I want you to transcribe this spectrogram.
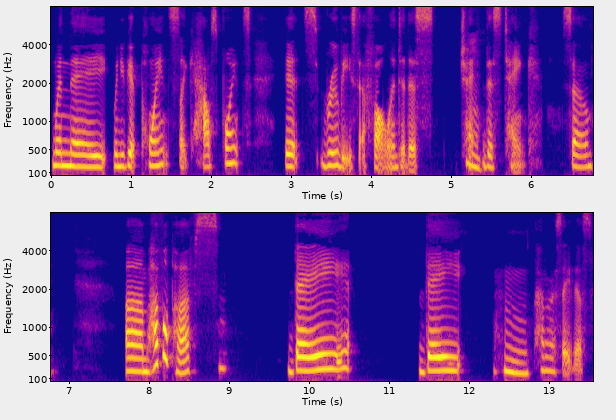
when they when you get points like house points, it's rubies that fall into this cha- Hmm. this tank. So, um, Hufflepuffs, they they hmm, how do I say this?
